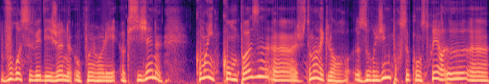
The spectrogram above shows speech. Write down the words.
vous recevez des jeunes au point relais oxygène. Comment ils composent euh, justement avec leurs origines pour se construire eux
